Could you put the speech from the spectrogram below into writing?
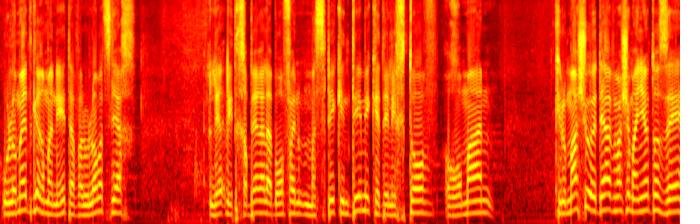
הוא לומד גרמנית, אבל הוא לא מצליח להתחבר אליה באופן מספיק אינטימי כדי לכתוב רומן כאילו מה שהוא יודע ומה שמעניין אותו זה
